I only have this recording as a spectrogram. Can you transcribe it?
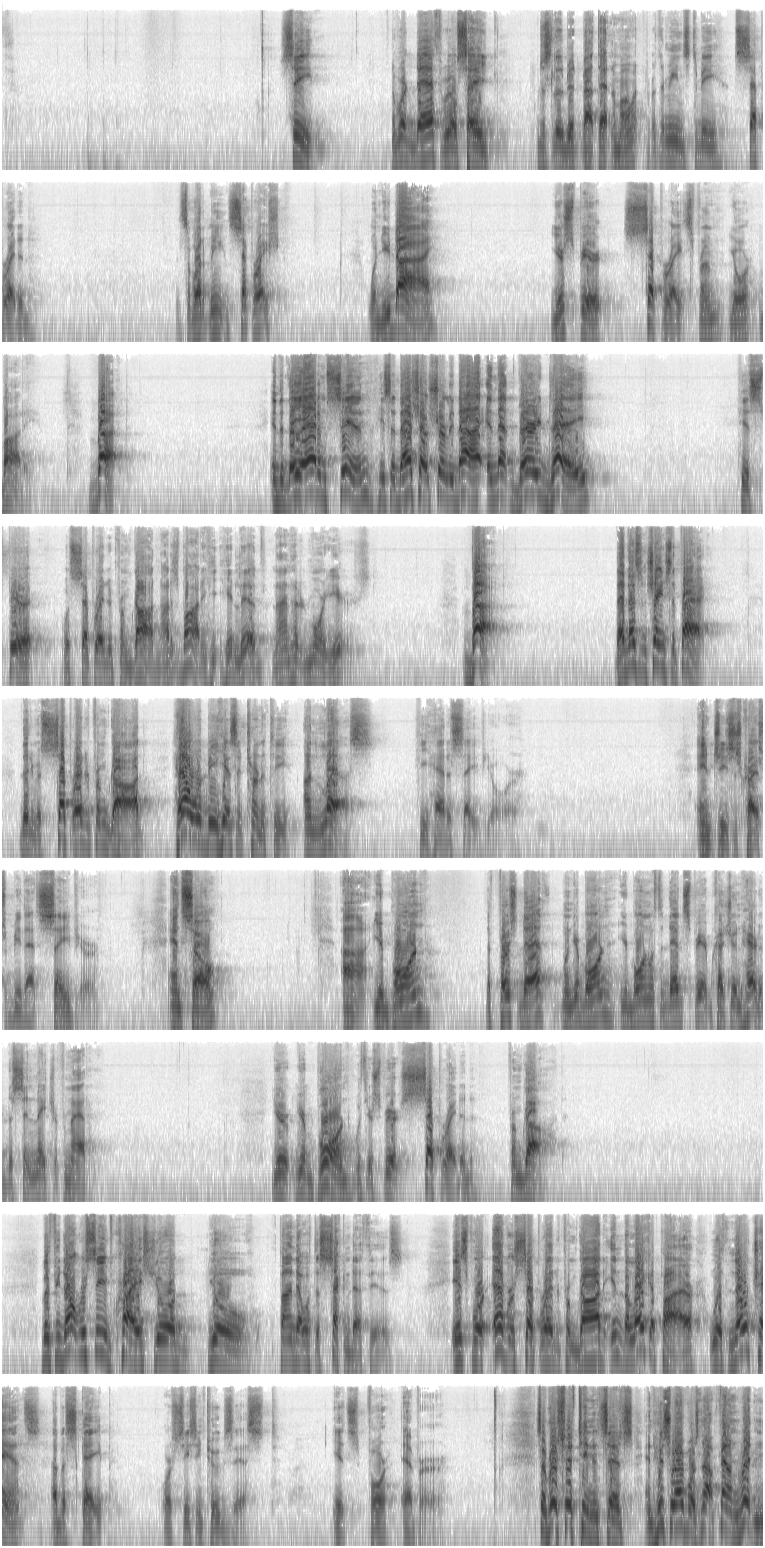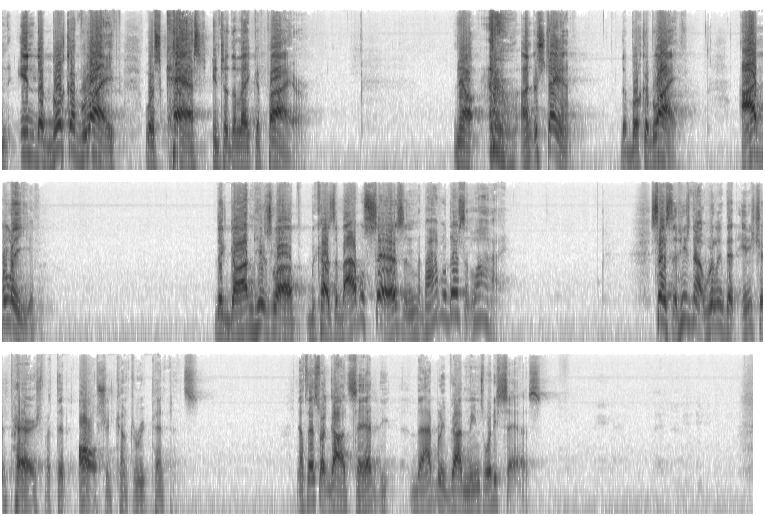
See, the word death, we'll say just a little bit about that in a moment, but it means to be separated. That's what it means separation. When you die, your spirit separates from your body. But in the day Adam sinned, he said, Thou shalt surely die. And that very day, his spirit was separated from God, not his body. He, he lived 900 more years. But that doesn't change the fact that he was separated from God. Hell would be his eternity unless he had a Savior. And Jesus Christ would be that Savior. And so, uh, you're born, the first death, when you're born, you're born with a dead spirit because you inherited the sin nature from Adam. You're, you're born with your spirit separated from God. But if you don't receive Christ, you'll, you'll find out what the second death is. It's forever separated from God in the lake of fire with no chance of escape or ceasing to exist. It's forever. So, verse 15 it says, And whosoever was not found written in the book of life was cast into the lake of fire. Now, understand the book of life. I believe that God and His love, because the Bible says, and the Bible doesn't lie, says that He's not willing that any should perish, but that all should come to repentance. Now, if that's what God said, then I believe God means what He says.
